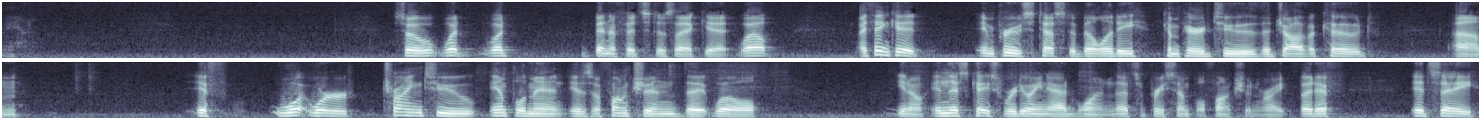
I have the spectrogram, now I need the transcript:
Man. So what, what benefits does that get? Well, I think it improves testability compared to the Java code. Um, if what we're trying to implement is a function that will, you know, in this case we're doing add one. That's a pretty simple function, right? But if it's a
